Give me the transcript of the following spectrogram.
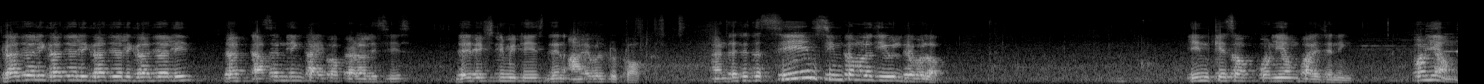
gradually, gradually, gradually, gradually, that ascending type of paralysis, their extremities, then unable to talk. And that is the same symptomology you will develop in case of conium poisoning. Conium,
